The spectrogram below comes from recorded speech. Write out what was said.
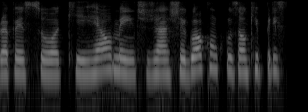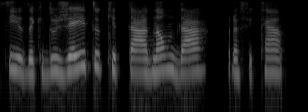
para a pessoa que realmente já chegou à conclusão que precisa, que do jeito que tá não dá para ficar,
